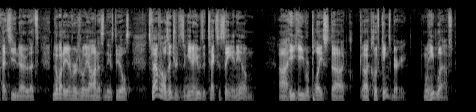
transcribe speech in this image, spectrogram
As you know, that's nobody ever is really honest in these deals. Spavital's interesting. You know, he was at Texas A and M. Uh, he he replaced uh, uh, Cliff Kingsbury when he left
